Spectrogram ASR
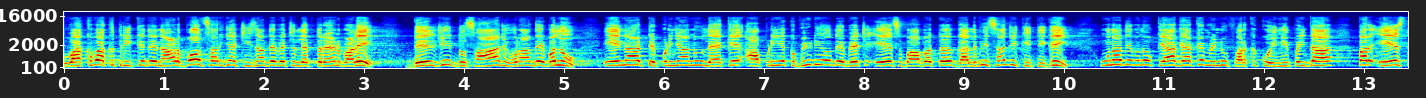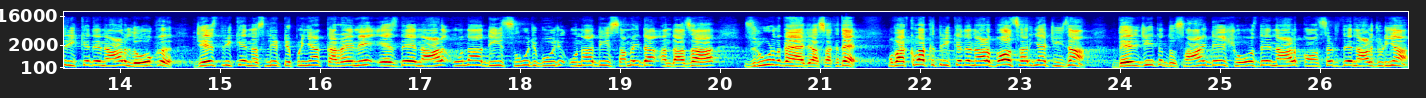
ਵੱਖ-ਵੱਖ ਤਰੀਕੇ ਦੇ ਨਾਲ ਬਹੁਤ ਸਾਰੀਆਂ ਚੀਜ਼ਾਂ ਦੇ ਵਿੱਚ ਲਿਪਤ ਰਹਿਣ ਵਾਲੇ ਦਿਲਜੀਤ ਦੁਸਾਂਝ ਹੋਰਾਂ ਦੇ ਵੱਲੋਂ ਇਹਨਾਂ ਟਿੱਪਣੀਆਂ ਨੂੰ ਲੈ ਕੇ ਆਪਣੀ ਇੱਕ ਵੀਡੀਓ ਦੇ ਵਿੱਚ ਇਸ ਬਾਬਤ ਗੱਲ ਵੀ ਸਾਂਝੀ ਕੀਤੀ ਗਈ। ਉਹਨਾਂ ਦੇ ਵੱਲੋਂ ਕਿਹਾ ਗਿਆ ਕਿ ਮੈਨੂੰ ਫ਼ਰਕ ਕੋਈ ਨਹੀਂ ਪੈਂਦਾ, ਪਰ ਇਸ ਤਰੀਕੇ ਦੇ ਨਾਲ ਲੋਕ ਜਿਸ ਤਰੀਕੇ ਨਸਲੀ ਟਿੱਪਣੀਆਂ ਕਰ ਰਹੇ ਨੇ, ਇਸ ਦੇ ਨਾਲ ਉਹਨਾਂ ਦੀ ਸੂਝ-ਬੂਝ, ਉਹਨਾਂ ਦੀ ਸਮਝ ਦਾ ਅੰਦਾਜ਼ਾ ਜ਼ਰੂਰ ਲਗਾਇਆ ਜਾ ਸਕਦਾ ਹੈ। ਵੱਖ-ਵੱਖ ਤਰੀਕੇ ਦੇ ਨਾਲ ਬਹੁਤ ਸਾਰੀਆਂ ਚੀਜ਼ਾਂ ਦਿਲਜੀਤ ਦੁਸਾਂਝ ਦੇ ਸ਼ੋਜ਼ ਦੇ ਨਾਲ ਕਨਸਰਟ ਦੇ ਨਾਲ ਜੁੜੀਆਂ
